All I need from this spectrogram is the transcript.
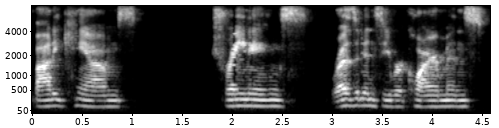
body cams, trainings, residency requirements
